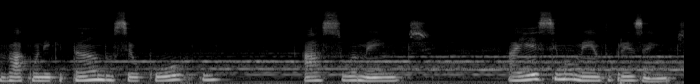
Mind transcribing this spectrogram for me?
Vá conectando o seu corpo à sua mente, a esse momento presente.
